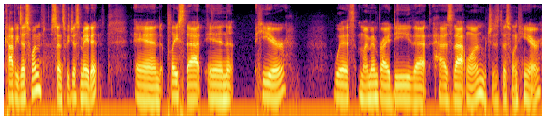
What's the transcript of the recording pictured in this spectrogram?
copy this one since we just made it and place that in here with my member ID that has that one, which is this one here.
